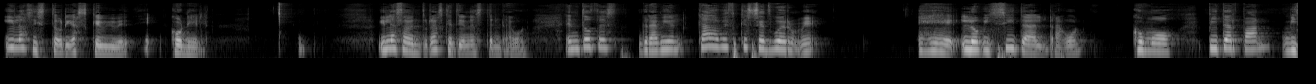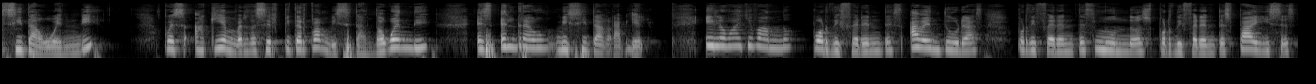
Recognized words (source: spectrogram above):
y las historias que vive con él. Y las aventuras que tiene este dragón. Entonces, Graviel, cada vez que se duerme, eh, lo visita el dragón, como Peter Pan visita a Wendy, Pues aquí en vez de ser Peter Pan visitando a Wendy, es el dragón visita a Graviel y lo va llevando por diferentes aventuras, por diferentes mundos, por diferentes países,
